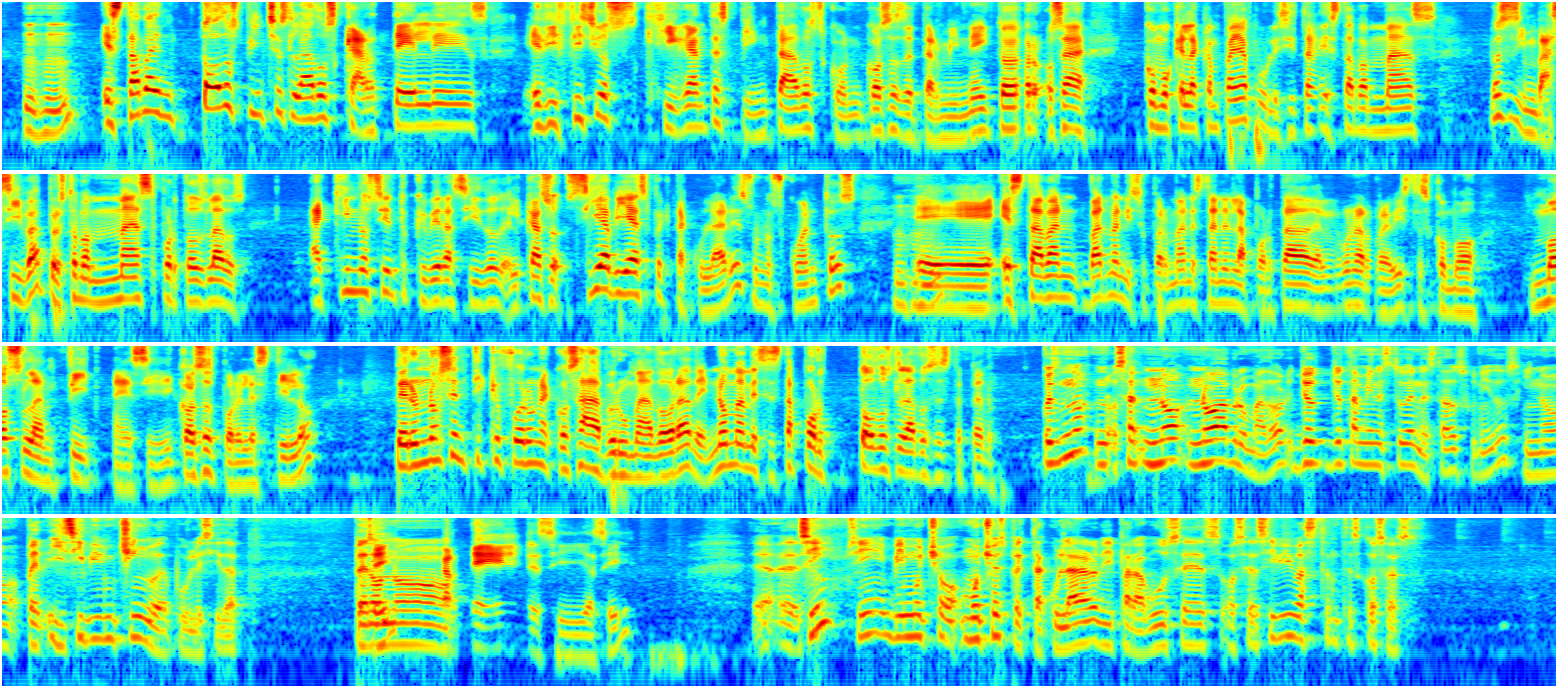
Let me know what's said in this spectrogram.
estaba en todos pinches lados carteles, edificios gigantes pintados con cosas de Terminator. O sea, como que la campaña publicitaria estaba más, no sé si invasiva, pero estaba más por todos lados. Aquí no siento que hubiera sido el caso. Sí había espectaculares, unos cuantos. Eh, estaban, Batman y Superman están en la portada de algunas revistas como Muslim Fitness y cosas por el estilo. Pero no sentí que fuera una cosa abrumadora de no mames, está por todos lados este pedo. Pues no, no, o sea, no, no abrumador. Yo, yo también estuve en Estados Unidos y no, pero, y sí vi un chingo de publicidad. Pero Sí, no. Carteles y así. Eh, eh, sí, sí, vi mucho, mucho espectacular, vi para buses, o sea, sí vi bastantes cosas.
